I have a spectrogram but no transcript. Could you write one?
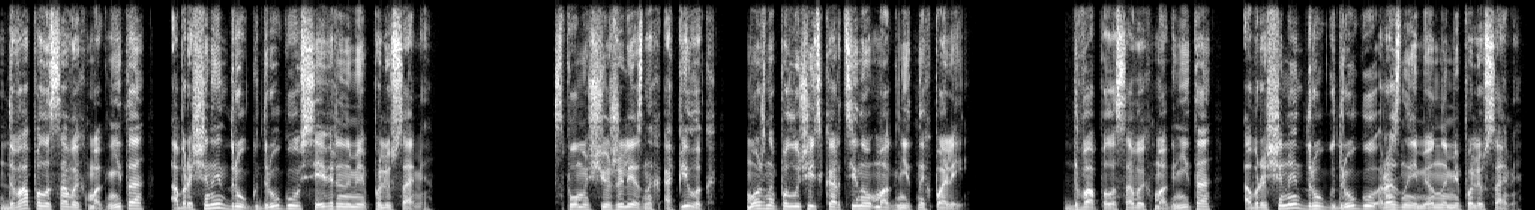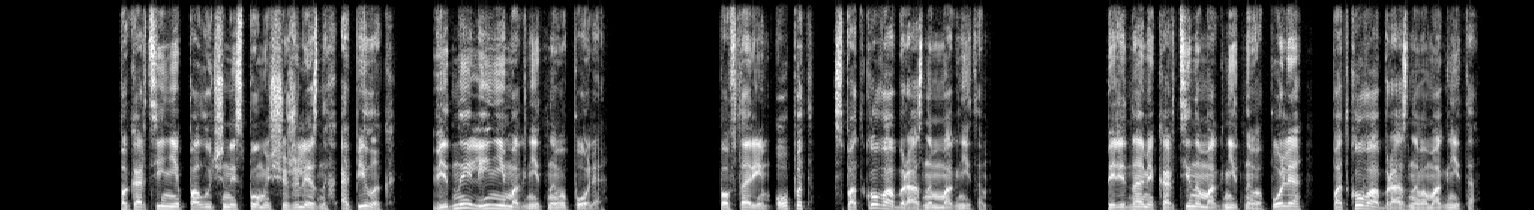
Два полосовых магнита обращены друг к другу северными полюсами. С помощью железных опилок можно получить картину магнитных полей. Два полосовых магнита обращены друг к другу разноименными полюсами. По картине, полученной с помощью железных опилок, видны линии магнитного поля. Повторим опыт с подковообразным магнитом. Перед нами картина магнитного поля подковообразного магнита.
